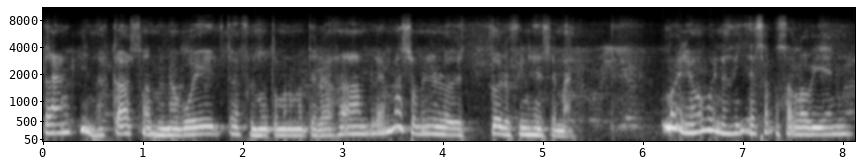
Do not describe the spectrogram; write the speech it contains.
tranqui en las casas, dando una vuelta, fuimos a tomar mate a más o menos lo de todos los fines de semana. Bueno, buenos días, a pasarlo bien.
